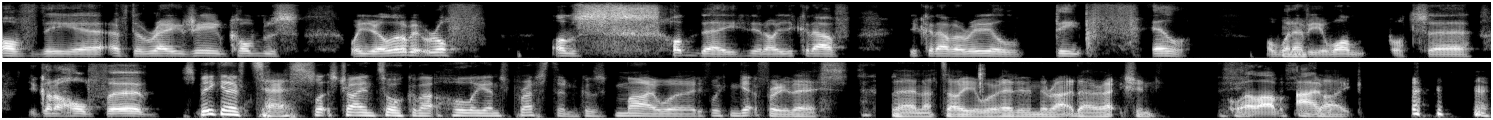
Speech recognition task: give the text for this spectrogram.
of the uh, of the regime comes when you're a little bit rough on Sunday. You know, you can have you can have a real deep fill or hmm. whatever mm. you want. But uh, you've got to hold firm. Speaking of tests, let's try and talk about Hull against Preston because my word, if we can get through this, then I tell you we're heading in the right direction. This well, I'm, I'm like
